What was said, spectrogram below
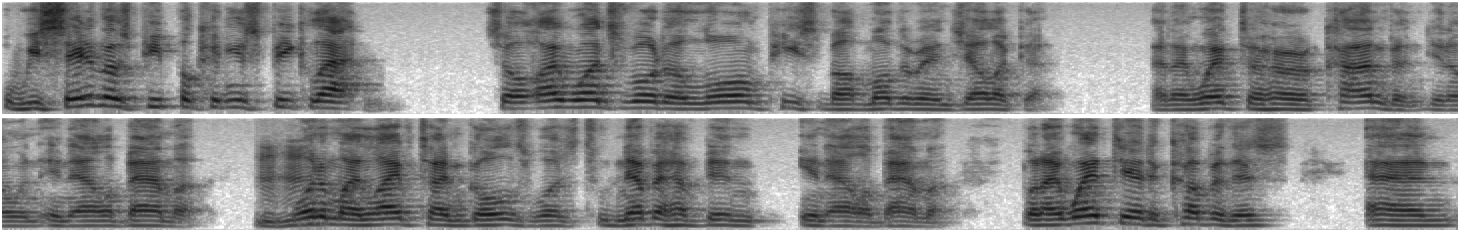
we say to those people, can you speak Latin? So I once wrote a long piece about Mother Angelica, and I went to her convent, you know, in, in Alabama. Mm-hmm. One of my lifetime goals was to never have been in Alabama. But I went there to cover this, and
